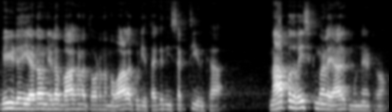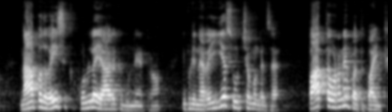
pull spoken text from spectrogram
வீடு இடம் நிலம் வாகனத்தோட நம்ம வாழக்கூடிய தகுதி சக்தி இருக்கா? நாற்பது வயசுக்கு மேல யாருக்கு முன்னேற்றம்? நாற்பது வயசுக்குள்ள யாருக்கு முன்னேற்றம்? இப்படி நிறைய சூட்சமங்கள் சார். பார்த்த உடனே பத்து பாயிண்ட்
